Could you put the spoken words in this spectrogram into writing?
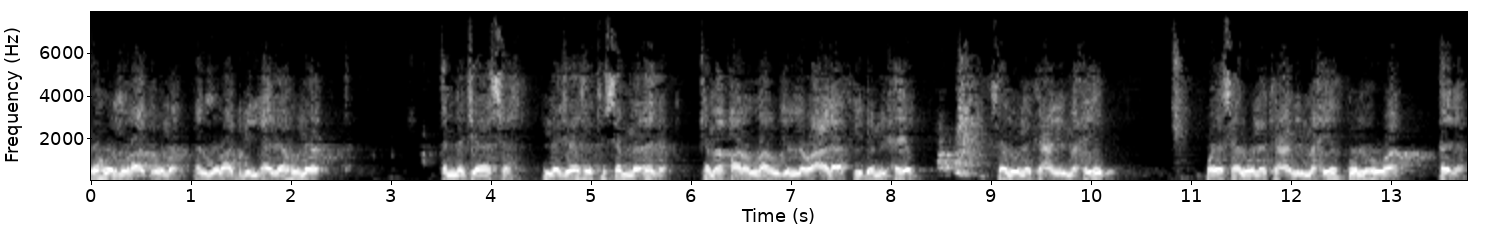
وهو المراد هنا. المراد بالأذى هنا النجاسة. النجاسة تسمى أذى. كما قال الله جل وعلا في دم الحيض يسألونك عن المحيض ويسألونك عن المحيض قل هو أذى.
